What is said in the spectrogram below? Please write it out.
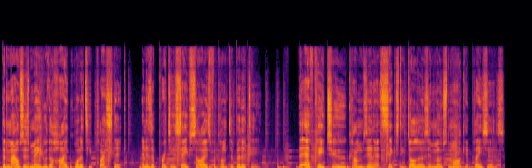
The mouse is made with a high quality plastic and is a pretty safe size for comfortability. The FK2 comes in at $60 in most marketplaces,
